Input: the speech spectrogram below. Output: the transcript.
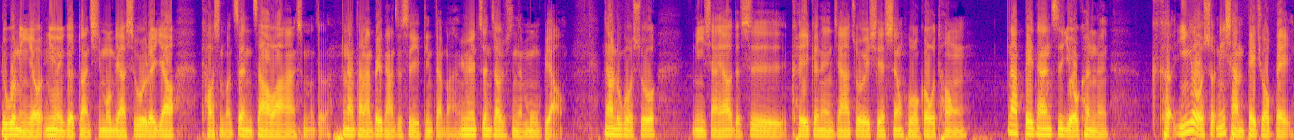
如果你有你有一个短期目标是为了要考什么证照啊什么的，那当然背单词是一定的嘛，因为证照就是你的目标。那如果说你想要的是可以跟人家做一些生活沟通，那背单词有可能可你有时候你想背就背，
